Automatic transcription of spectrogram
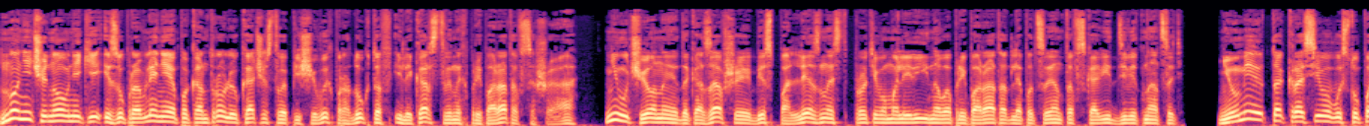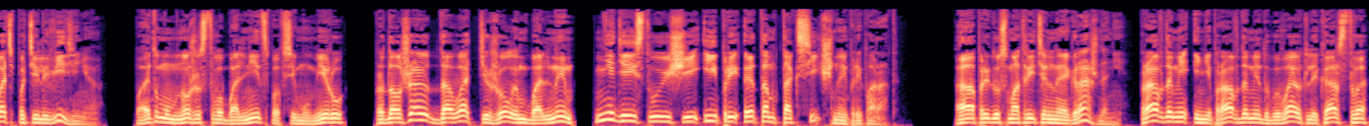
Но ни чиновники из Управления по контролю качества пищевых продуктов и лекарственных препаратов США, ни ученые, доказавшие бесполезность противомалярийного препарата для пациентов с COVID-19, не умеют так красиво выступать по телевидению, поэтому множество больниц по всему миру продолжают давать тяжелым больным недействующий и при этом токсичный препарат. А предусмотрительные граждане правдами и неправдами добывают лекарства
